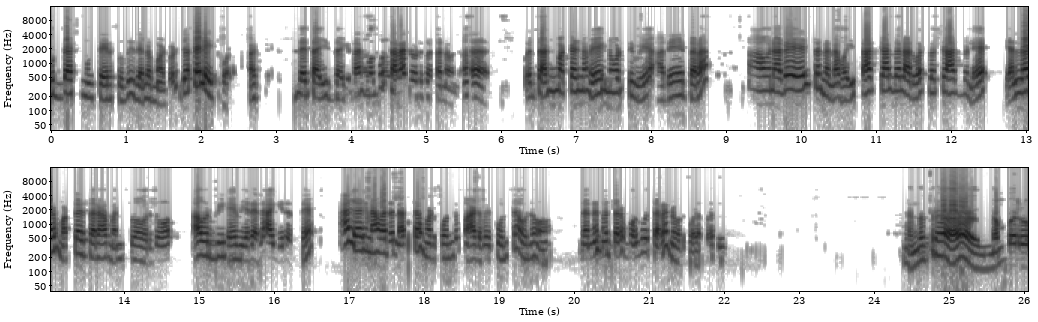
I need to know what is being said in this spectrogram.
ವೃದ್ಧಾಶ್ರಮಕ್ಕೆ ಸೇರಿಸೋದು ಇದೆಲ್ಲ ಮಾಡ್ಬೋದು ಜೊತೆಲೇ ಇಟ್ಕೊಳ್ಳೋ ಅಷ್ಟೇ. ತಾಯಿ ಇದ್ದಾಗ, ನಾನು ಮಗು ಥರ ನೋಡ್ಕೊತಾನೆ ಅವನು. ಒಂದು ಸಣ್ಣ ಮಕ್ಕಳನ್ನ ಹೇಗೆ ನೋಡ್ತೀವಿ, ಅದೇ ಥರ ಅವನು ಅದೇ ಹೇಳ್ತಾನಲ್ಲ, ವಯಸ್ಸಾದ ಕಾಲದಲ್ಲಿ ಅರವತ್ತು ವರ್ಷ ಆದಮೇಲೆ ಎಲ್ಲರೂ ಮಕ್ಕಳ ಥರ ಮನಸ್ಸು ಅವ್ರದ್ದು, ಅವ್ರ ಬಿಹೇವಿಯರ್ ಎಲ್ಲ ಆಗಿರುತ್ತೆ. ಹಾಗಾಗಿ ನಾವು ಅದನ್ನು ಅರ್ಥ ಮಾಡ್ಕೊಂಡು ಮಾಡಬೇಕು ಅಂತ ಅವನು ನನ್ನನ್ನೊಂಥರ ಮಗು ಥರ ನೋಡ್ಕೊಳ್ಬೋದು. ನನ್ನ ಹತ್ರ ನಂಬರು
